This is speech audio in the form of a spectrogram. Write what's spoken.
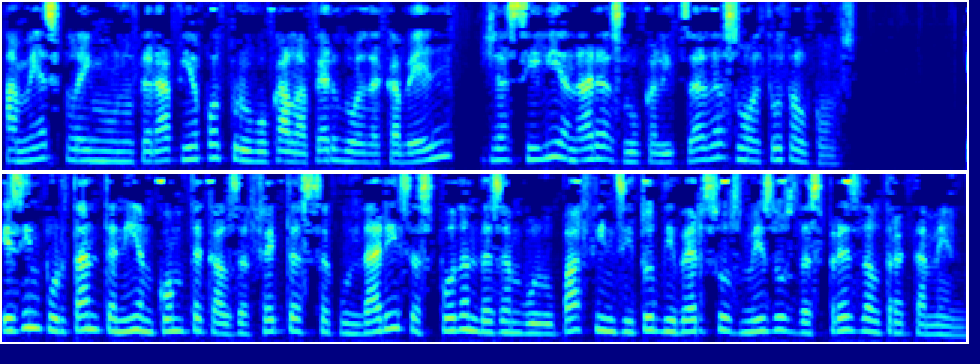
A més, la immunoteràpia pot provocar la pèrdua de cabell, ja sigui en àrees localitzades o a tot el cos. És important tenir en compte que els efectes secundaris es poden desenvolupar fins i tot diversos mesos després del tractament.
